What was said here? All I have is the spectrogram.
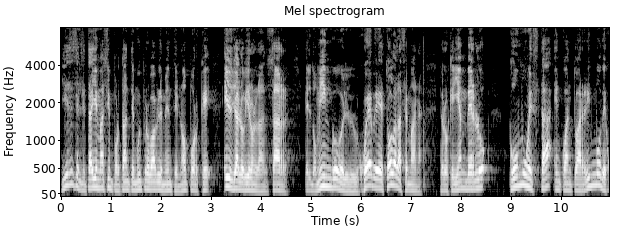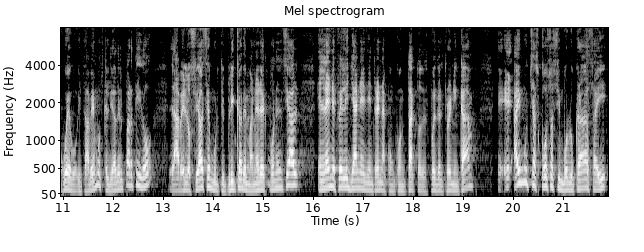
Y ese es el detalle más importante, muy probablemente, ¿no? Porque ellos ya lo vieron lanzar el domingo, el jueves, toda la semana, pero querían verlo cómo está en cuanto a ritmo de juego. Y sabemos que el día del partido la velocidad se multiplica de manera exponencial. En la NFL ya nadie entrena con contacto después del training camp. Eh, eh, hay muchas cosas involucradas ahí,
